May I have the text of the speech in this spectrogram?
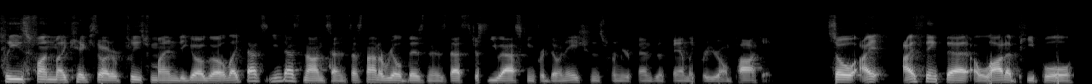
please fund my Kickstarter, please fund my Indiegogo. Like that's that's nonsense. That's not a real business. That's just you asking for donations from your friends and family for your own pocket. So I I think that a lot of people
